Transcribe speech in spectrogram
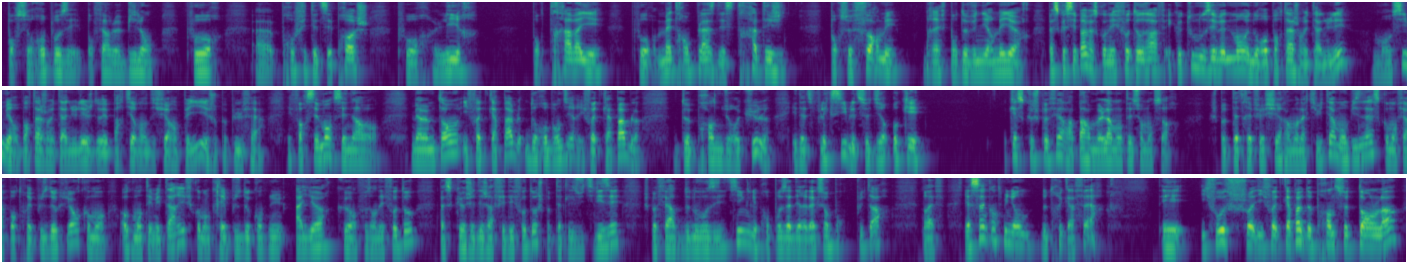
pour se reposer, pour faire le bilan, pour euh, profiter de ses proches, pour lire, pour travailler, pour mettre en place des stratégies, pour se former, bref, pour devenir meilleur. Parce que c'est pas parce qu'on est photographe et que tous nos événements et nos reportages ont été annulés, moi aussi, mes reportages ont été annulés, je devais partir dans différents pays et je peux plus le faire. Et forcément, c'est énervant. Mais en même temps, il faut être capable de rebondir, il faut être capable de prendre du recul et d'être flexible et de se dire, ok, qu'est-ce que je peux faire à part me lamenter sur mon sort? Je peux peut-être réfléchir à mon activité, à mon business, comment faire pour trouver plus de clients, comment augmenter mes tarifs, comment créer plus de contenu ailleurs qu'en faisant des photos, parce que j'ai déjà fait des photos, je peux peut-être les utiliser, je peux faire de nouveaux editing, les proposer à des rédactions pour plus tard. Bref, il y a 50 millions de trucs à faire, et il faut, il faut être capable de prendre ce temps-là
